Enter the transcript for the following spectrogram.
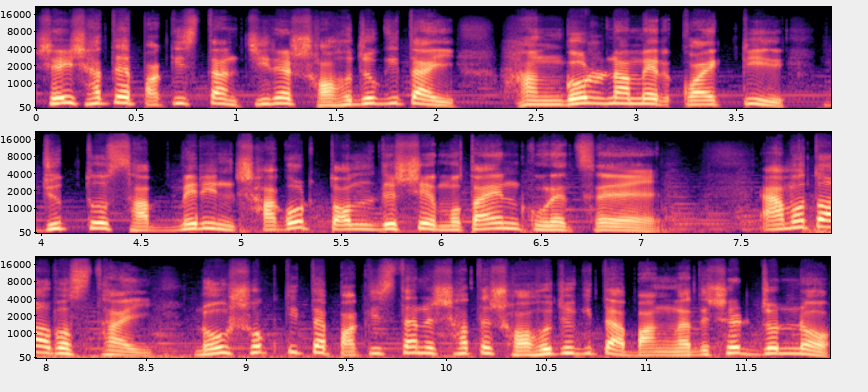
সেই সাথে পাকিস্তান চীনের সহযোগিতায় হাঙ্গর নামের কয়েকটি যুদ্ধ সাবমেরিন সাগর তলদেশে মোতায়েন করেছে। এমতো অবস্থায় নৌশক্তিতে পাকিস্তানের সাথে সহযোগিতা বাংলাদেশের জন্য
